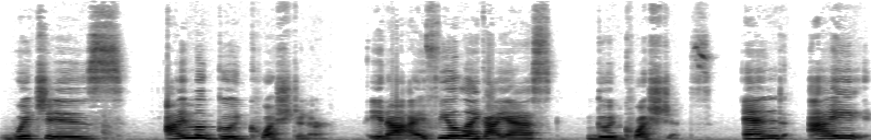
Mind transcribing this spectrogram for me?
which is I'm a good questioner. You know, I feel like I ask good questions. And I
